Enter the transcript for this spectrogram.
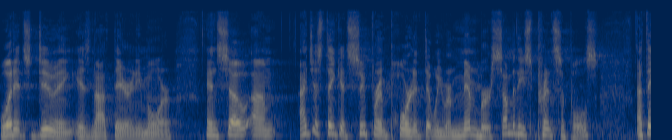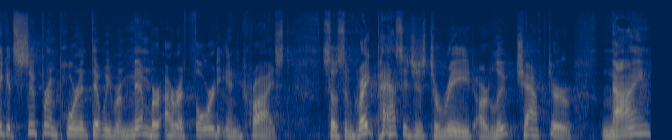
What it's doing is not there anymore. And so um, I just think it's super important that we remember some of these principles. I think it's super important that we remember our authority in Christ. So, some great passages to read are Luke chapter 9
